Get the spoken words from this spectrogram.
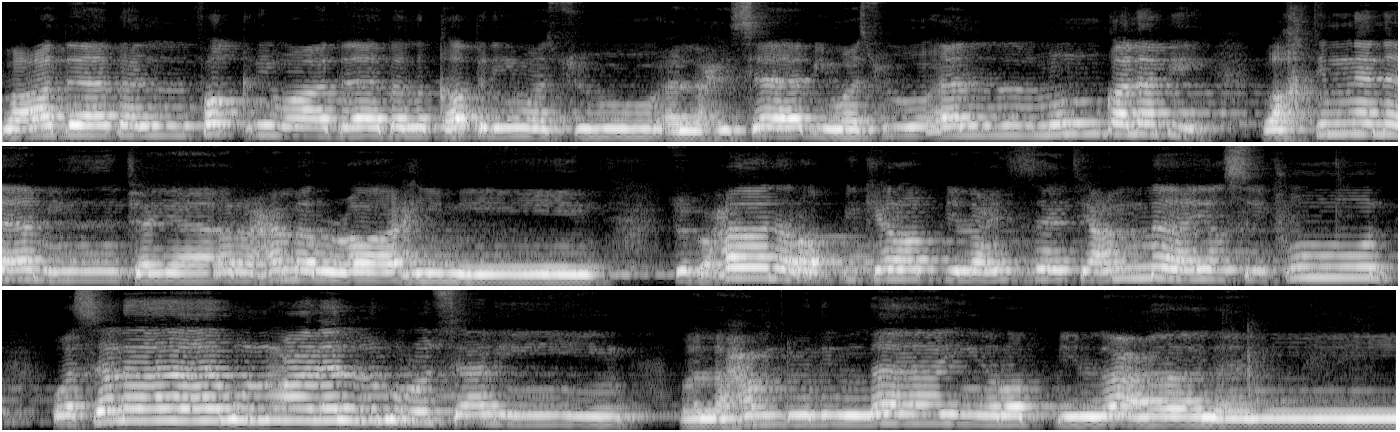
وعذاب الفقر وعذاب القبر وسوء الحساب وسوء المنقلب واختم لنا منك يا أرحم الراحمين. سبحان ربك رب العزة عما يصفون وسلام على المرسلين والحمد لله رب العالمين.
